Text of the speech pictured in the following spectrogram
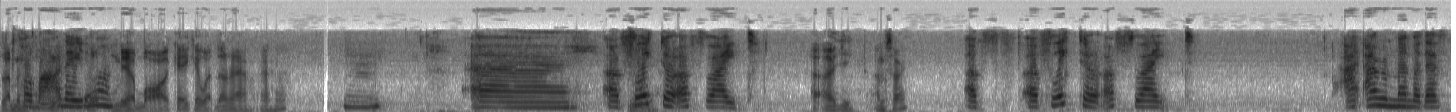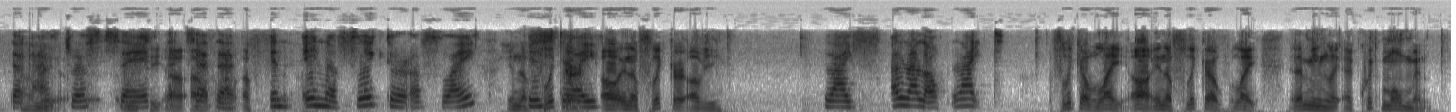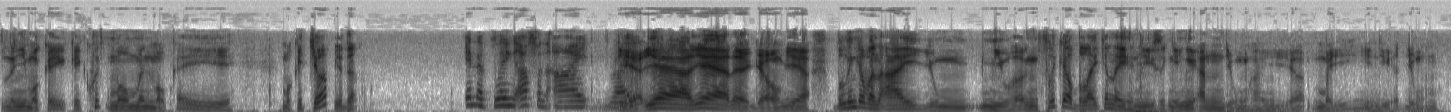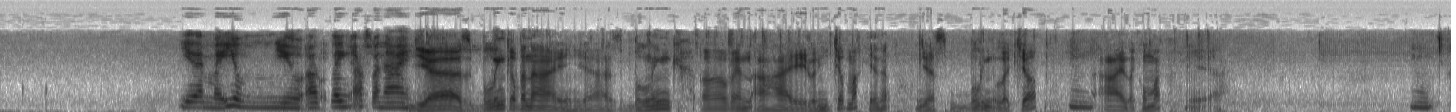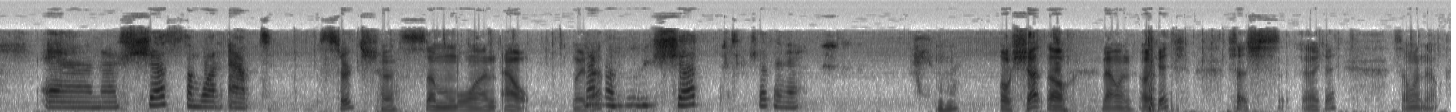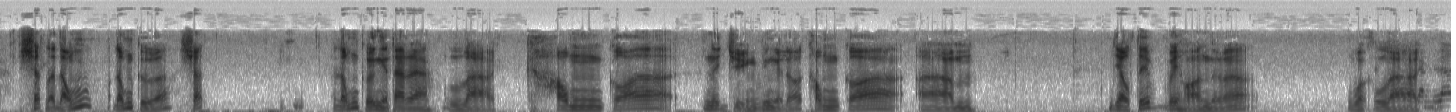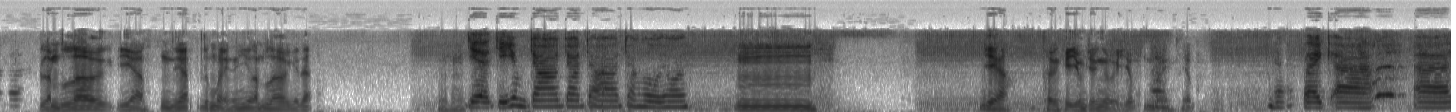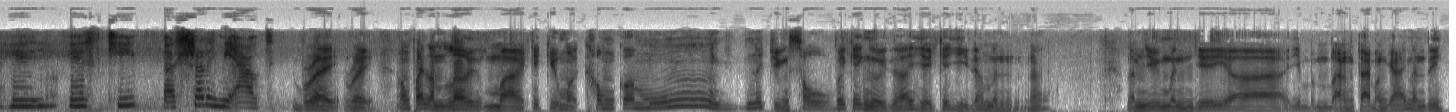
Là mình Thôi bỏ đi, đúng không? Giờ bỏ cái kế hoạch đó ra. Uh -huh. Ừ. À, a flicker of light. Ở, ở gì? I'm sorry. A, a flicker of light. I, I remember that the Uh, let actress said see, that, uh, said uh, that uh, uh, in in a flicker of light, In a flicker. like- Oh, in a flicker of life, a lot light. Flicker of light. Oh, in a flicker of light. That means like a quick moment. Là như một cái cái quick moment, một cái một cái chớp vậy đó. In a blink of an eye, right? Yeah, yeah, yeah, there you go. Yeah. Blink of an eye dùng nhiều hơn. Flicker of light cái này hình như sẽ nghĩ người Anh dùng hay gì đó. Mỹ hình như ít dùng. Vậy là Mỹ dùng nhiều a blink of an eye. Yes, blink of an eye. Yes, blink of an eye là như chớp mắt vậy đó. Yes, blink là chớp, Ừ. eye là con mắt. Yeah. ừ. And uh, shut someone out. Search huh, someone out. Like No, that. no, shut, shut này nè. Oh, shut. Oh, that one. Okay. Shut. sh- Okay. Someone else. Shut là đóng, đóng cửa. Shut. Đóng cửa người ta ra là không có nói chuyện với người đó, không có um, giao tiếp với họ nữa, hoặc là làm lơ. Yeah, yeah, đúng rồi, như làm lơ vậy đó. Ừ hử. Vậy là chỉ dùng cho cho cho cho người thôi. Ừm, yeah, thường khi dùng cho người giúp đúng rồi. Yep. Yeah. Like uh, uh, he he's keep uh, shutting me out. Right, right. Không phải làm lơ mà cái kiểu mà không có muốn nói chuyện sâu với cái người đó về cái gì đó mình đó. Làm như mình với uh, với bạn trai bạn gái mình đi.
